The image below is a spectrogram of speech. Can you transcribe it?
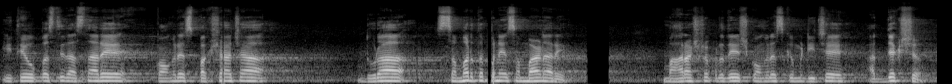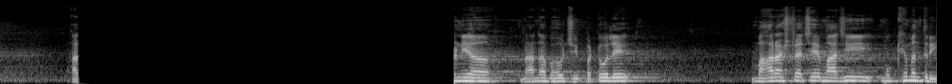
इथे उपस्थित असणारे काँग्रेस पक्षाच्या धुरा समर्थपणे सांभाळणारे महाराष्ट्र प्रदेश काँग्रेस कमिटीचे अध्यक्ष आदरणीय नानाभाऊजी पटोले महाराष्ट्राचे माजी मुख्यमंत्री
